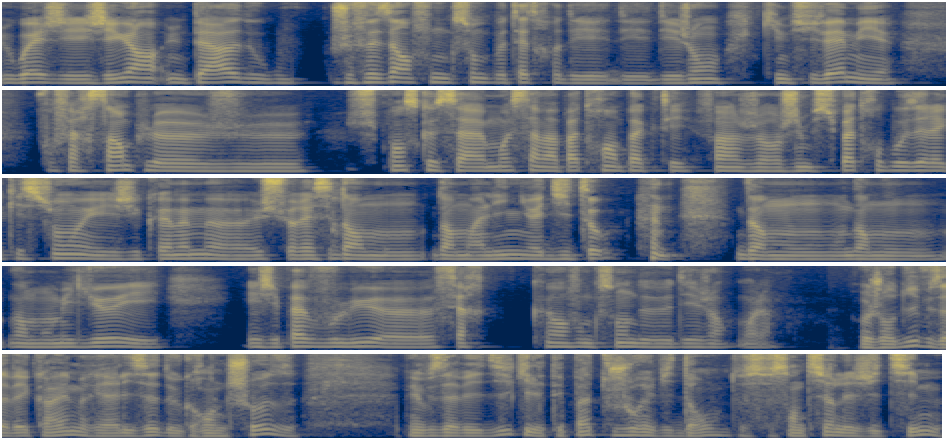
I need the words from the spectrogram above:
ouais, j'ai eu une période où je faisais en fonction peut-être des, des, des, gens qui me suivaient, mais pour faire simple, je, je pense que ça, moi, ça m'a pas trop impacté. Enfin, genre, je me suis pas trop posé la question et j'ai quand même, je suis resté dans mon, dans ma ligne édito, dans mon, dans mon, dans mon milieu et, et j'ai pas voulu faire qu'en fonction de, des gens. Voilà. Aujourd'hui, vous avez quand même réalisé de grandes choses, mais vous avez dit qu'il n'était pas toujours évident de se sentir légitime.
